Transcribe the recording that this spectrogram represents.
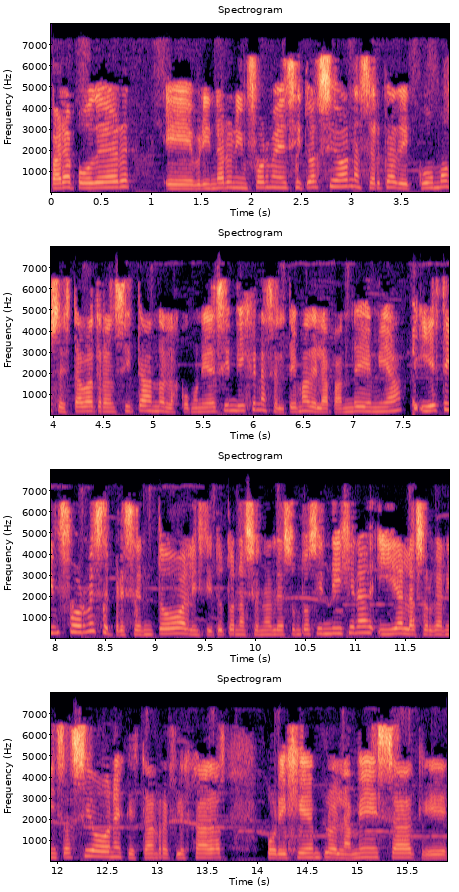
para poder eh, brindar un informe de situación acerca de cómo se estaba transitando en las comunidades indígenas el tema de la pandemia. Y este informe se presentó al Instituto Nacional de Asuntos Indígenas y a las organizaciones que están reflejadas, por ejemplo, en la mesa, que,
